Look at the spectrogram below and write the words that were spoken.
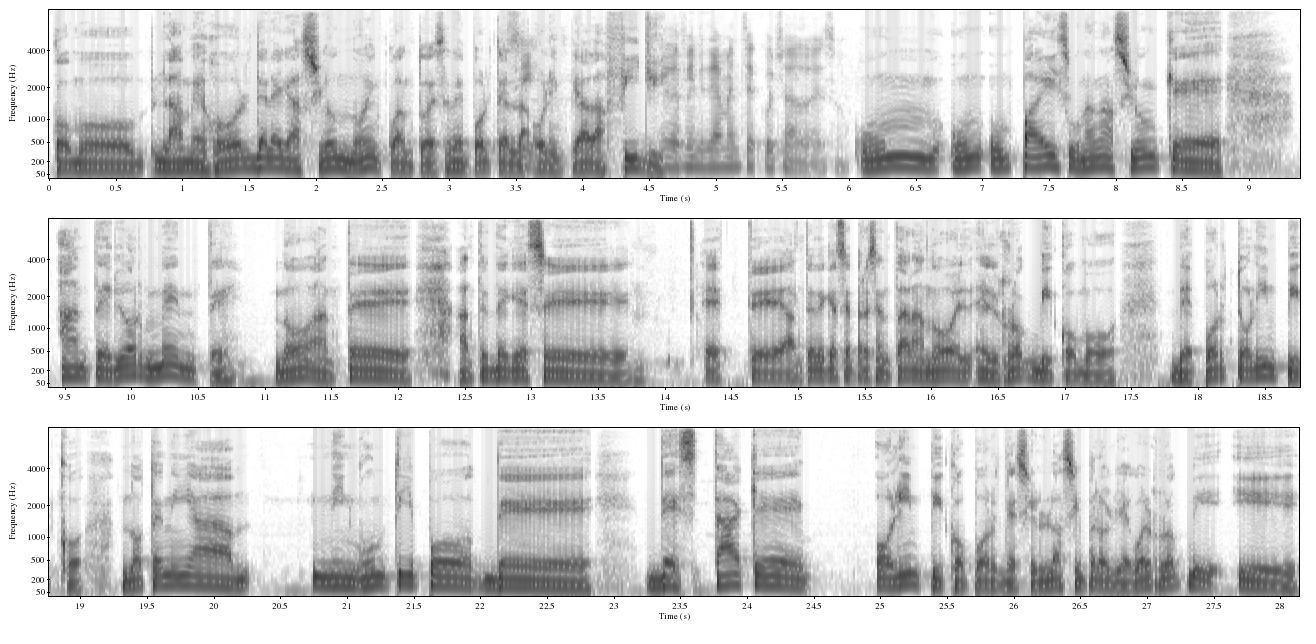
como la mejor delegación ¿no? en cuanto a ese deporte en la Olimpiada Fiji. definitivamente he escuchado eso. Un, un, un país, una nación que anteriormente ¿no? Antes, antes de que se este, antes de que se presentara ¿no? el, rugby como deporte olímpico, no tenía ningún tipo de destaque olímpico, por decirlo así, pero llegó el rugby y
